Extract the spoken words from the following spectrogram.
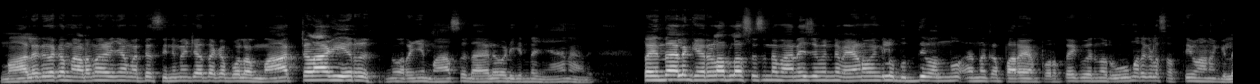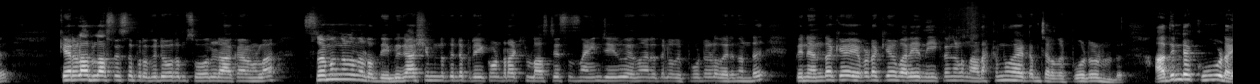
മാലരിതൊക്കെ നടന്നു കഴിഞ്ഞാൽ മറ്റേ സിനിമയ്ക്കകത്തൊക്കെ പോലെ മാറ്റടാ ഗിയർ എന്ന് പറഞ്ഞ് മാസ് ഡയലോഗ് അടിക്കേണ്ട ഞാനാണ്. ഇപ്പം എന്തായാലും കേരള ബ്ലാസ്റ്റേഴ്സിന്റെ മാനേജ്മെന്റിന് വേണമെങ്കിൽ ബുദ്ധി വന്നു എന്നൊക്കെ പറയാം. പുറത്തേക്ക് വരുന്ന റൂമറുകൾ സത്യമാണെങ്കിൽ കേരള ബ്ലാസ്റ്റേഴ്സ് പ്രതിരോധം സോളിഡ് ആക്കാനുള്ള ശ്രമങ്ങൾ നടത്തി. ബികാഷിമിനത്തിന്റെ പ്രീ കോൺട്രാക്ട് ബ്ലാസ്റ്റേഴ്സ് സൈൻ ചെയ്തു എന്ന തരത്തിലുള്ള റിപ്പോർട്ടുകൾ വരുന്നുണ്ട്. പിന്നെ എന്തൊക്കെയോ എവിടൊക്കെയോ വലിയ നീക്കങ്ങൾ നടക്കുന്നതായിട്ടും ചില റിപ്പോർട്ടുകളുണ്ട് അതിന്റെ കൂടെ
